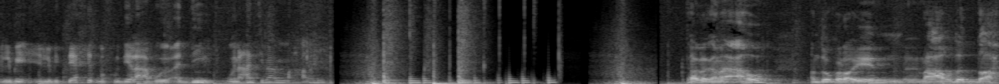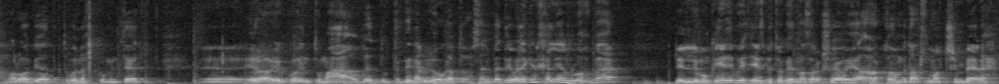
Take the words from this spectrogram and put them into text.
اللي بي... اللي بيتاخد المفروض يلعب ويؤدي ونعدي بقى من المرحلة دي. طب يا جماعة أهو. عندكم رأيين مع وضد أحمر وأبيض؟ اكتبوا لنا في الكومنتات آه، إيه رأيكم أنتوا مع أو ضد؟ ابتدينا بالهوجة بتاع حسام البدري. ولكن خلينا نروح بقى للي ممكن يثبت وجهة نظرك شوية وهي الأرقام بتاعه الماتش امبارح.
